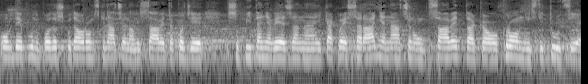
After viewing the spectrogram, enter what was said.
Ovde je punu podršku dao Romski nacionalni savet, takođe su pitanja vezana i kakva je saradnja nacionalnog saveta kao krovne institucije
